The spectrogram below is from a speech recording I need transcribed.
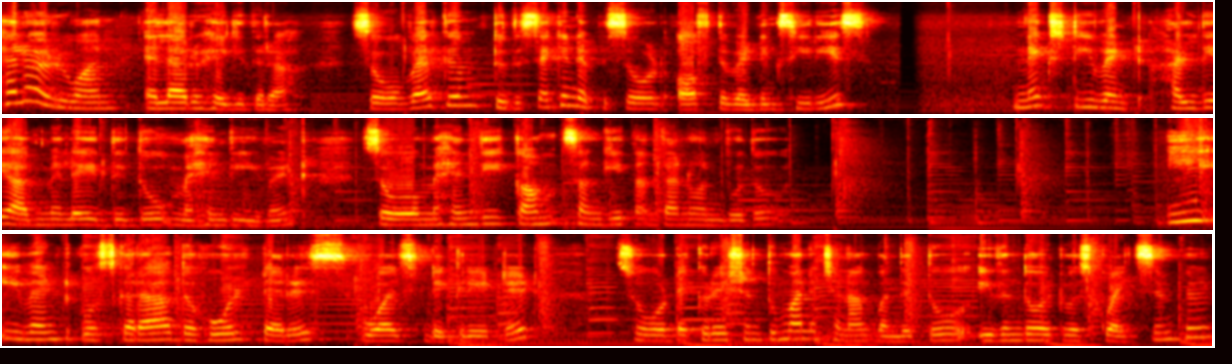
ಹೆಲೋ ಎವ್ರಿವಾನ್ ಎಲ್ಲರೂ ಹೇಗಿದ್ದೀರಾ? So welcome to the second episode of the wedding series next event ಹಳದಿ ಆದಮೇಲೆ ಇದ್ದಿದ್ದು mehndi event so mehndi, cum, sangeet ಅಂತಾನು ಅನ್ಬೋದು. ಈ ಈವೆಂಟ್ಗೋಸ್ಕರ the whole terrace was decorated so decoration ತುಂಬಾ ಚೆನ್ನಾಗಿ ಬಂದಿತ್ತು even though it was quite simple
